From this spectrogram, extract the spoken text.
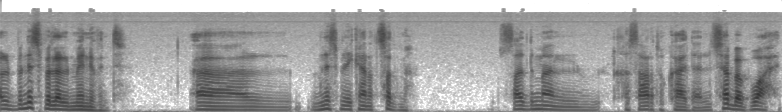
ال- بالنسبة لل main event آه بالنسبة لي كانت صدمة. صدمة لخساره اوكادا لسبب واحد.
